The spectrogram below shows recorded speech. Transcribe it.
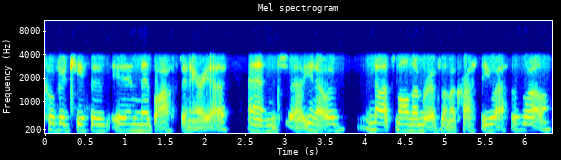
COVID cases in the Boston area. And, uh, you know, a not small number of them across the U.S. as well.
